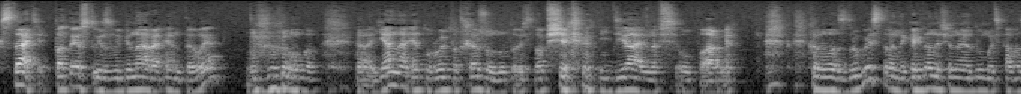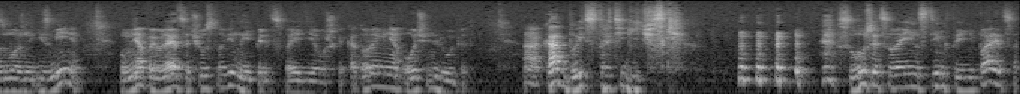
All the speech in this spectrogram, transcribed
Кстати, по тесту из вебинара НТВ вот. Я на эту роль подхожу, ну то есть вообще идеально все у парня. Вот. С другой стороны, когда начинаю думать о возможной измене, у меня появляется чувство вины перед своей девушкой, которая меня очень любит. А как быть стратегически? Слушать свои инстинкты и не париться?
